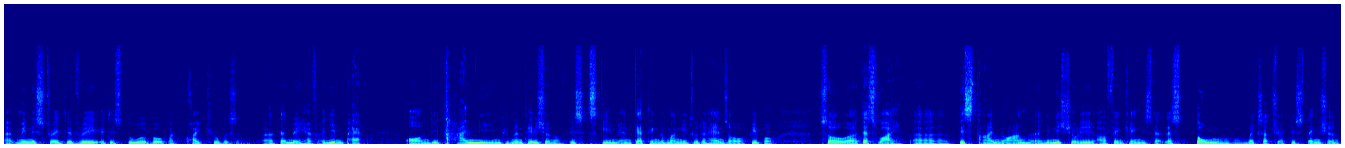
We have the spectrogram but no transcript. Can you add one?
administratively it is doable but quite cumbersome. Uh, that may have an impact on the timely implementation of this scheme and getting the money to the hands of people. So uh, that's why uh, this time around, uh, initially our thinking is that let's don't make such a distinction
